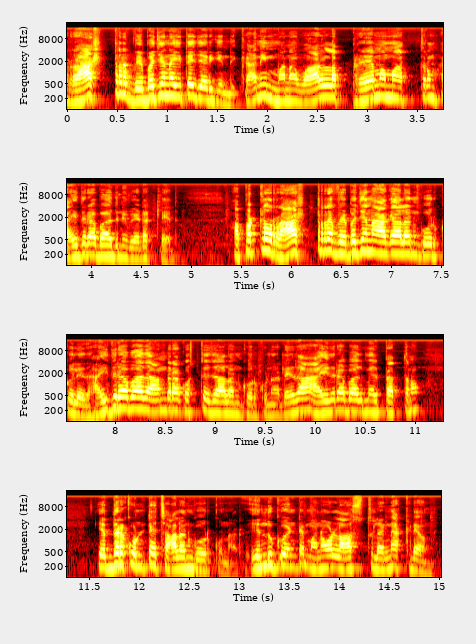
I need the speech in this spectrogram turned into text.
రాష్ట్ర విభజన అయితే జరిగింది కానీ మన వాళ్ళ ప్రేమ మాత్రం హైదరాబాద్ని వీడట్లేదు. అప్పట్లో రాష్ట్ర విభజన ఆగాలని కోరుకోలేదు. హైదరాబాద్ ఆంధ్రాకు వస్తే చాలని కోరుకున్నారు. లేదా హైదరాబాద్ మీద పెత్తనం ఇద్దరికి ఉంటే చాలని కోరుకున్నారు. ఎందుకు అంటే మన వాళ్ళ ఆస్తులన్నీ అక్కడే ఉన్నాయి.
